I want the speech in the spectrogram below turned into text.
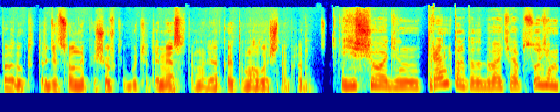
продукту традиционной пищевки, будь это мясо там, или какая-то молочная продукция. Еще один тренд тогда давайте обсудим.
